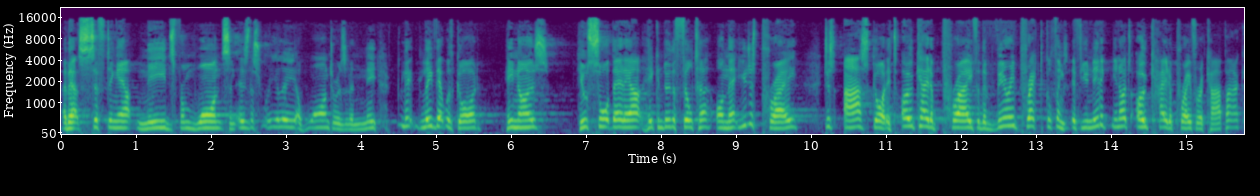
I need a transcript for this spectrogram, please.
about sifting out needs from wants and is this really a want or is it a need? Leave that with God. He knows. He'll sort that out. He can do the filter on that. You just pray. Just ask God. It's okay to pray for the very practical things. If you need it, you know, it's okay to pray for a car park.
